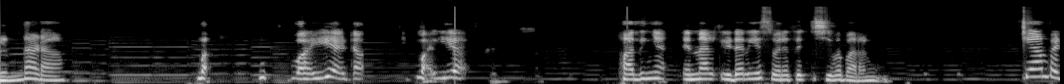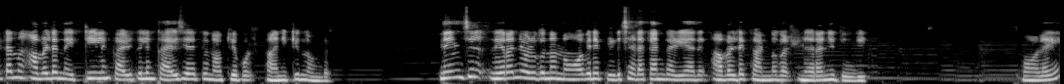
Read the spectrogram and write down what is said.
എന്താടാ? "വ- വയ്യേട്ടാ വയ്യ. പതിഞ്ഞ എന്നാൽ ഇടറിയ സ്വരത്തിൽ ശിവ പറഞ്ഞു. ശ്യാം പെട്ടെന്ന് അവളുടെ നെറ്റിയിലും കഴുത്തിലും കൈ ചേർത്ത് നോക്കിയപ്പോൾ പനിക്കുന്നുണ്ട് നെഞ്ചിൽ നിറഞ്ഞൊഴുകുന്ന നോവിനെ പിടിച്ചടക്കാൻ കഴിയാതെ അവളുടെ കണ്ണുകൾ നിറഞ്ഞു തൂവി മോളെ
